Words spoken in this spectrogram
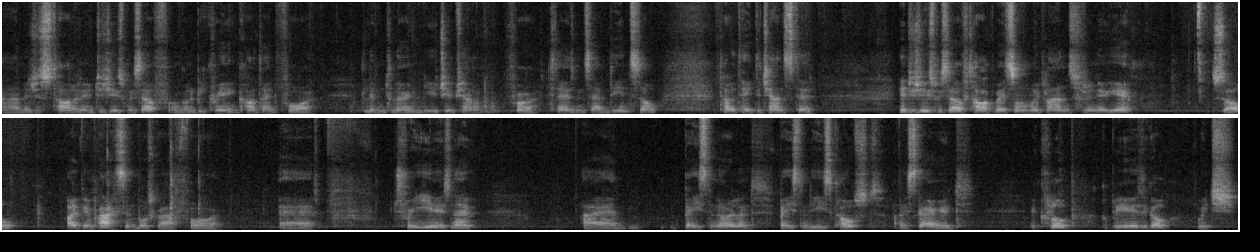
and I just thought I'd introduce myself. I'm going to be creating content for the Living to Learn YouTube channel for 2017 so I thought I'd take the chance to introduce myself, talk about some of my plans for the new year. So I've been practicing bushcraft for uh, three years now. I'm based in Ireland, based on the east coast. I started a club a couple of years ago, which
